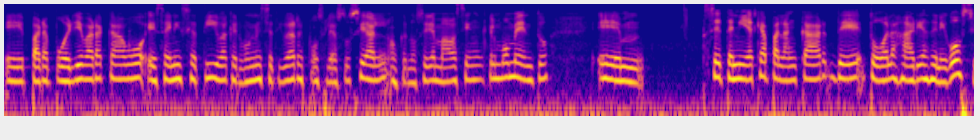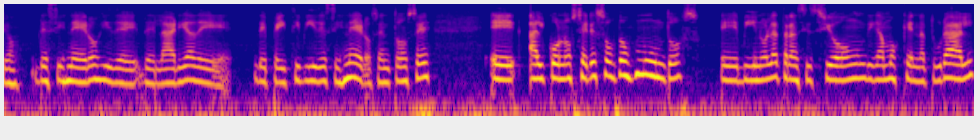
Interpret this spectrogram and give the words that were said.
eh, para poder llevar a cabo esa iniciativa, que era una iniciativa de responsabilidad social, aunque no se llamaba así en aquel momento. Eh, se tenía que apalancar de todas las áreas de negocio de Cisneros y de, del área de, de Pay de Cisneros. Entonces, eh, al conocer esos dos mundos, eh, vino la transición, digamos que natural,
